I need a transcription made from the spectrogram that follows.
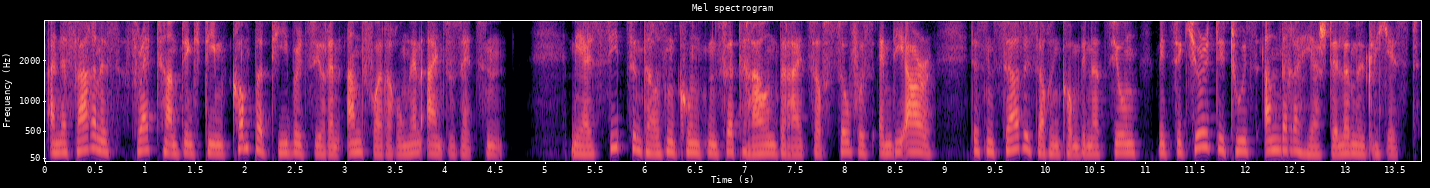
ein erfahrenes Threat Hunting Team kompatibel zu ihren Anforderungen einzusetzen. Mehr als 17.000 Kunden vertrauen bereits auf Sophos MDR, dessen Service auch in Kombination mit Security-Tools anderer Hersteller möglich ist.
